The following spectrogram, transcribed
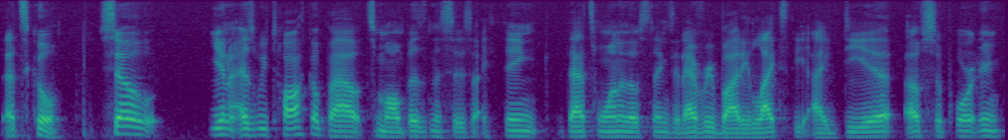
That's cool. So you know, as we talk about small businesses, I think that's one of those things that everybody likes the idea of supporting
